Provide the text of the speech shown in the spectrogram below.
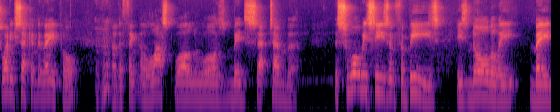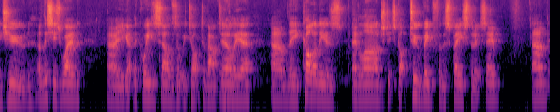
twenty second of April, Mhm. and I think the last one was mid September. The swarming season for bees is normally May June, and this is when uh, you get the queen cells that we talked about Mhm. earlier, and the colony is enlarged. It's got too big for the space that it's in, and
